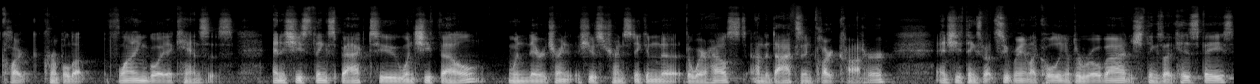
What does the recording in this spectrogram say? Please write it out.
Clark crumpled up, Flying Boy of Kansas. And she thinks back to when she fell when they were trying she was trying to sneak into the, warehouse on the docks and Clark caught her. And she thinks about Superman like holding up the robot and she thinks like his face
